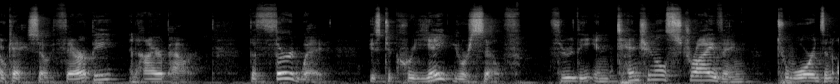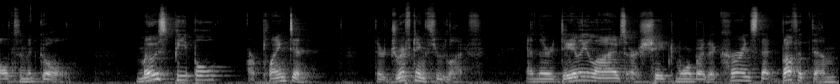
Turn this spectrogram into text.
Okay, so therapy and higher power. The third way is to create yourself through the intentional striving towards an ultimate goal. Most people are plankton. They're drifting through life, and their daily lives are shaped more by the currents that buffet them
